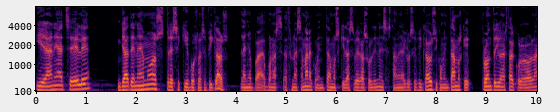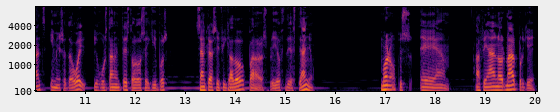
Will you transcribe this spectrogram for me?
Y en la NHL ya tenemos tres equipos clasificados. El año bueno, hace una semana comentamos que las Vegas Golden Knights estaban ya clasificados y comentamos que pronto iban a estar Colorado Avalanche y Minnesota Wild. Y justamente estos dos equipos se han clasificado para los playoffs de este año. Bueno, pues eh, al final normal porque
